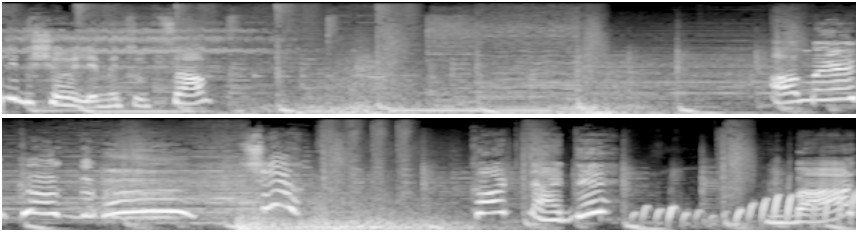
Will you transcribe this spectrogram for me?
Elimi şöyle mi tutsam? Almaya kalk. Çık! Kart nerede? Bak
